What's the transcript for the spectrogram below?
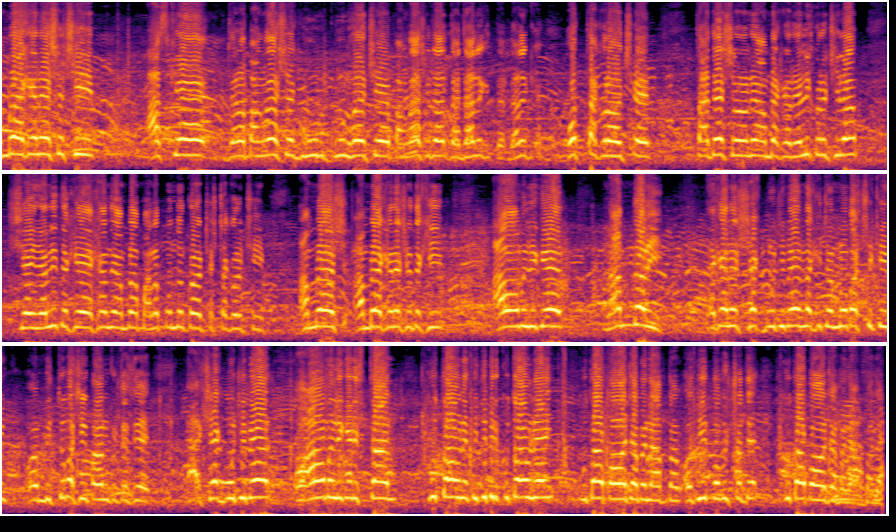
আমরা এখানে এসেছি আজকে যারা বাংলাদেশে গুম, খুন হয়েছে বাংলাদেশে যাদেরকে হত্যা করা হয়েছে তাদের স্মরণে আমরা একটা র্যালি করেছিলাম। সেই র্যালি থেকে এখানে আমরা মানববন্ধন করার চেষ্টা করেছি। আমরা আমরা এখানে এসে দেখি আওয়ামী লীগের নামদারি। এখানে শেখ মুজিবের নাকি জন্মবার্ষিকী মৃত্যুবার্ষিকী পালন করতেছে। শেখ মুজিবের ও আওয়ামী লীগের স্থান কোথাও নেই, পৃথিবীর কোথাও নেই। কোথাও পাওয়া যাবে না আপনার, অধীর ভবিষ্যতে কোথাও পাওয়া যাবে না আপনাদের।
